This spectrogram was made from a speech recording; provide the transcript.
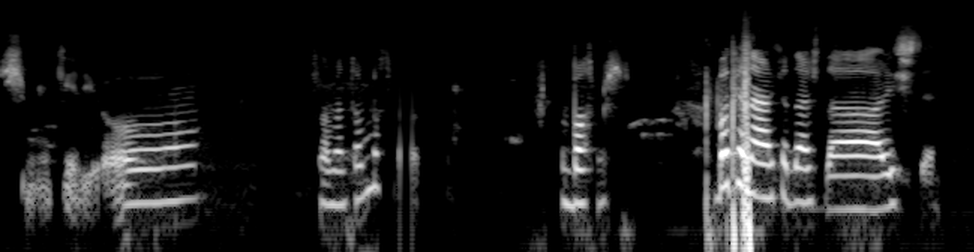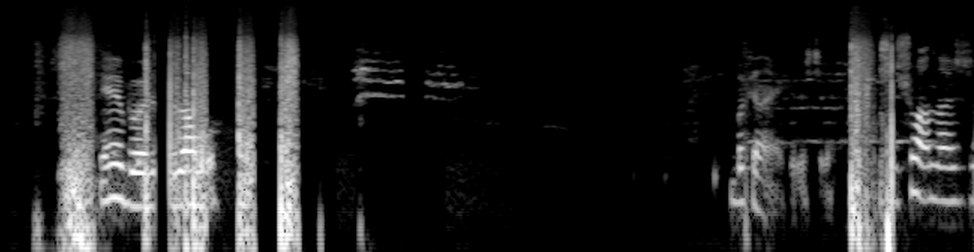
Şimdi geliyor. Ama tam basmadım. Basmış. Bakın arkadaşlar işte. Ne böyle lan bu? Bakın arkadaşlar. İşte şu anda işte,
